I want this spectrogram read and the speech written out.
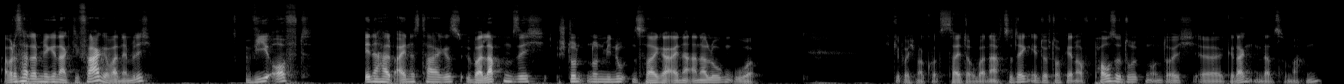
Aber das hat an mir genagt. Die Frage war nämlich, wie oft innerhalb eines Tages überlappen sich Stunden- und Minutenzeiger einer analogen Uhr? Ich gebe euch mal kurz Zeit, darüber nachzudenken. Ihr dürft auch gerne auf Pause drücken und euch äh, Gedanken dazu machen.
